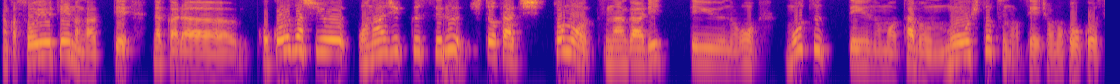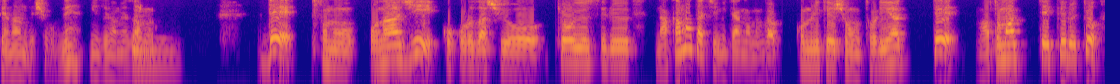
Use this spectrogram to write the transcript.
なんかそういうテーマがあって、だから、志を同じくする人たちとのつながりっていうのを持つっていうのも多分もう一つの成長の方向性なんでしょうね。水亀座の。で、その同じ志を共有する仲間たちみたいなのがコミュニケーションを取り合ってまとまってくると、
